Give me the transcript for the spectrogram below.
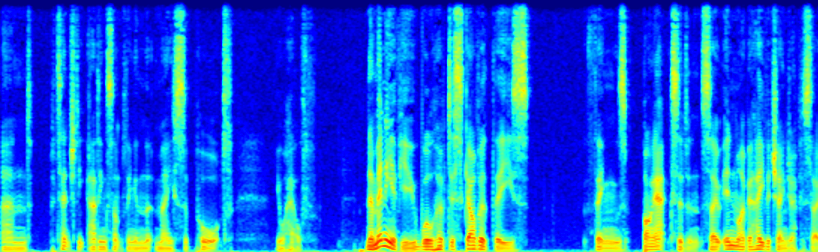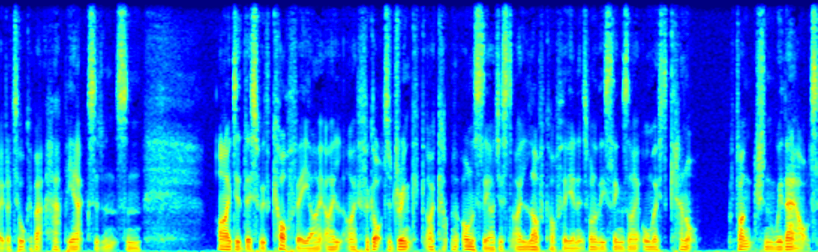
and potentially adding something in that may support your health. Now, many of you will have discovered these things by accident. So in my behaviour change episode, I talk about happy accidents, and I did this with coffee. I I, I forgot to drink. I honestly, I just I love coffee, and it's one of these things I almost cannot function without.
